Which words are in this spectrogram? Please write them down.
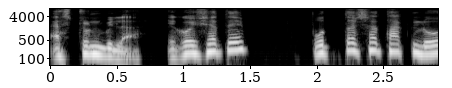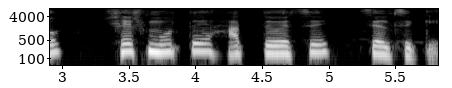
অ্যাস্টন ভিলা। একই সাথে প্রত্যাশা থাকলেও শেষ মুহূর্তে হারতে হয়েছে চেলসিকে।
